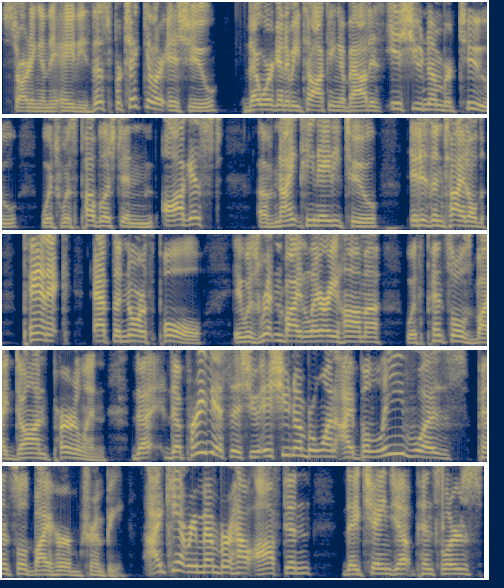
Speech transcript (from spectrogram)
starting in the 80s. This particular issue that we're going to be talking about is issue number two, which was published in August of 1982. It is entitled Panic at the North Pole. It was written by Larry Hama with pencils by Don Perlin. The the previous issue, issue number one, I believe was penciled by Herb Trimpe. I can't remember how often they change up pencilers.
